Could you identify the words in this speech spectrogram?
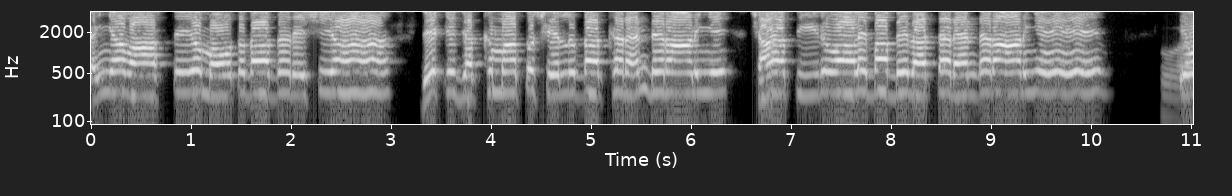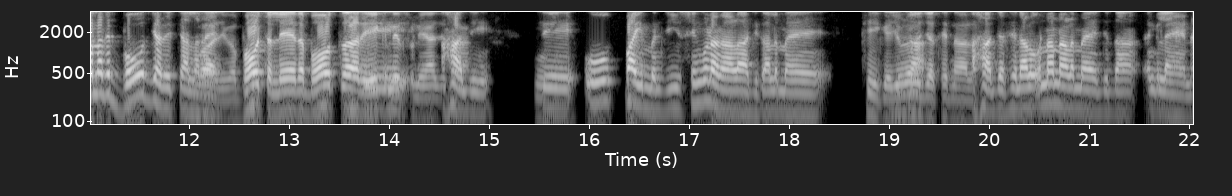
ਕਈਆਂ ਵਾਸਤੇ ਉਹ ਮੌਤ ਦਾ ਦਰੇਸ਼ਿਆ। ਦੇ ਕੇ ਜ਼ਖਮਾਂ ਤੋਂ ਛਿੱਲਦਾ ਖਰੰਡ ਰਾਣੀਏ ਛਾਇਆ ਤੀਰ ਵਾਲੇ ਬਾਬੇ ਦਾ ਟਰੰਡ ਰਾਣੀਏ। ਇਹ ਉਹਨਾਂ ਦੇ ਬਹੁਤ ਜ਼ਿਆਦਾ ਚੱਲ ਰਿਹਾ। ਬਹੁਤ ਚੱਲੇ ਬਹੁਤ ਹਰੇਕ ਨੇ ਸੁਣਿਆ ਜੀ ਹਾਂਜੀ। ਤੇ ਉਹ ਭਾਈ ਮਨਜੀਤ ਸਿੰਘ ਉਹਨਾਂ ਨਾਲ ਅੱਜ ਕੱਲ ਮੈਂ ਠੀਕ ਹੈ ਜੀ ਉਹਨਾਂ ਦੇ ਜਥੇ ਨਾਲ। ਹਾਂ ਜਥੇ ਨਾਲ ਉਹਨਾਂ ਨਾਲ ਮੈਂ ਜਿੱਦਾਂ ਇੰਗਲੈਂਡ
